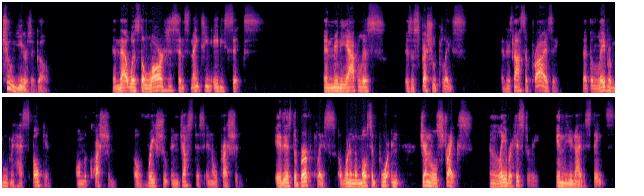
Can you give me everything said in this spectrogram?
two years ago. And that was the largest since 1986. And Minneapolis is a special place. And it's not surprising that the labor movement has spoken on the question of racial injustice and oppression. It is the birthplace of one of the most important general strikes in labor history in the United States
